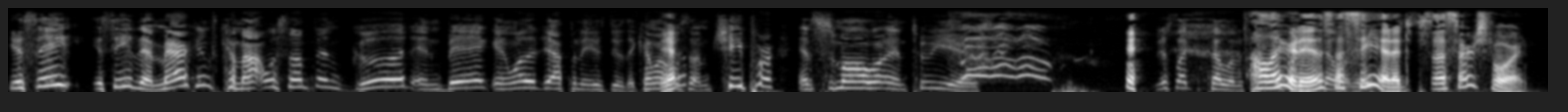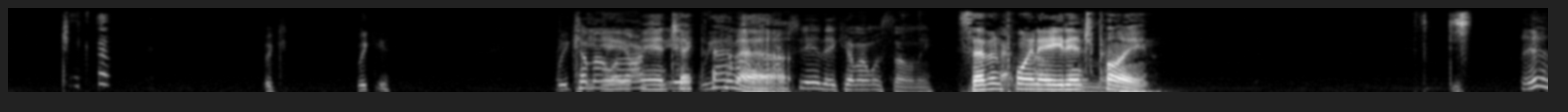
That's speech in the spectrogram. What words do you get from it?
You see, you see, the Americans come out with something good and big, and what do the Japanese do? They come out Yeah. with something cheaper and smaller in two years, just like the television. Oh, there just it is. the I see it. I just I searched for it. Check that. We, we we come out Yeah, with RCA. man, check we that come out, out. with RCA. They come out with Sony. Seven point eight inch man. plane. Yeah,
